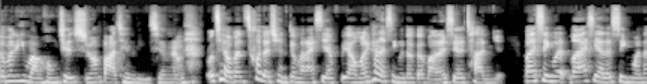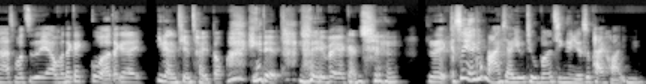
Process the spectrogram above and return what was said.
我们离网红圈十万八千里相啊！而且我们混的圈跟马来西亚不一样，我们看的新闻都跟马来西亚差很远。马来新闻、马来西亚的新闻啊，什么之类啊，我们大概过了大概一两天才懂，有点累背的感觉。对，可是有一个马来西亚 YouTuber 今年也是拍怀孕，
